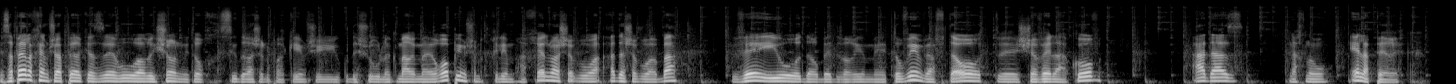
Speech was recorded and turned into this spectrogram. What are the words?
נספר לכם שהפרק הזה הוא הראשון מתוך סדרה של פרקים שיוקדשו לגמרים האירופיים, שמתחילים החל מהשבוע עד השבוע הבא, ויהיו עוד הרבה דברים אה, טובים והפתעות, אה, שווה לעקוב. עד אז, אנחנו אל הפרק.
